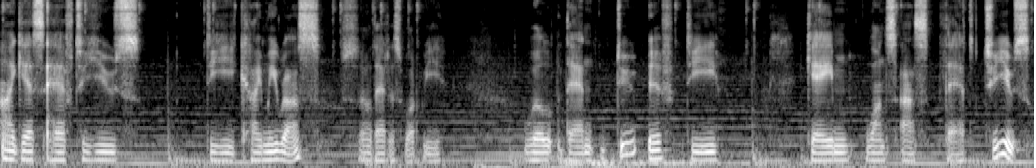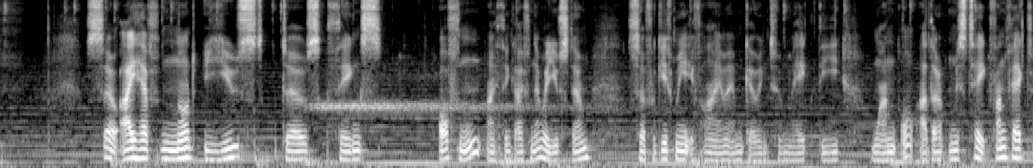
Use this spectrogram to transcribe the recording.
I guess, have to use the chimeras. So that is what we will then do if the game wants us that to use. So I have not used those things often. I think I've never used them. So forgive me if I am going to make the one or other mistake. Fun fact,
